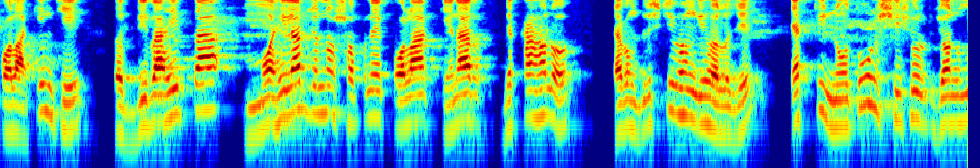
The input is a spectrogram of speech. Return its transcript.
কলা কিনছে, তো বিবাহিতা মহিলার জন্য স্বপ্নে কলা কেনার ব্যাখ্যা হলো এবং দৃষ্টিভঙ্গি হলো যে একটি নতুন শিশুর জন্ম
